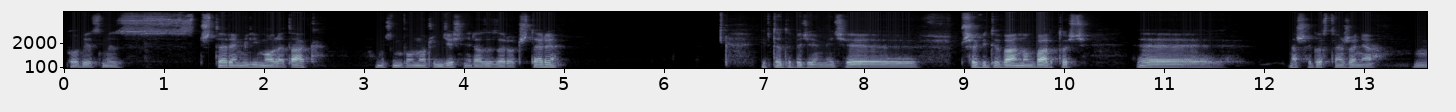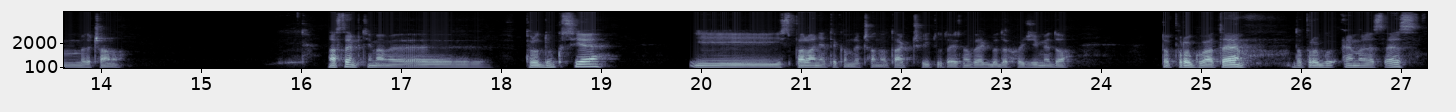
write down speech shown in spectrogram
powiedzmy z 4 milimole, tak? Musimy pomnożyć 10 razy 0,4 i wtedy będziemy mieć e, przewidywalną wartość e, naszego stężenia mleczanu. Następnie mamy e, produkcję i spalanie tego mleczanu, tak? Czyli tutaj znowu jakby dochodzimy do, do progu AT, do progu MLSS.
